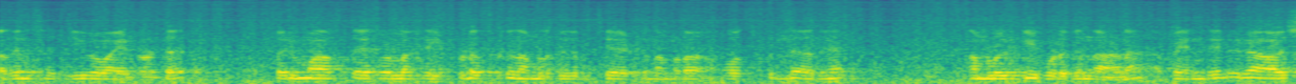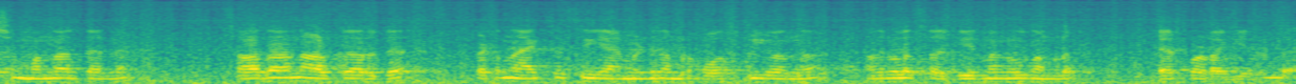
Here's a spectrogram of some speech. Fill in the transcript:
അതിന് സജീവമായിട്ടുണ്ട്. ഒരു മാസത്തേക്കുള്ള ഹെൽപ്പ് ഡെസ്ക് നമ്മൾ തീർച്ചയായിട്ടും നമ്മുടെ ഹോസ്പിറ്റലിൽ അതിന് നമ്മൾ ഒരുക്കി കൊടുക്കുന്നതാണ്. അപ്പോൾ എന്തെങ്കിലും ഒരു ആവശ്യം വന്നാൽ തന്നെ സാധാരണ ആൾക്കാർക്ക് പെട്ടെന്ന് ആക്സസ് ചെയ്യാൻ വേണ്ടി നമ്മുടെ ഹോസ്പിറ്റലിൽ വന്ന് അതിനുള്ള സജ്ജീകരണങ്ങൾ നമ്മൾ ഏർപ്പാടാക്കിയിട്ടുണ്ട്.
